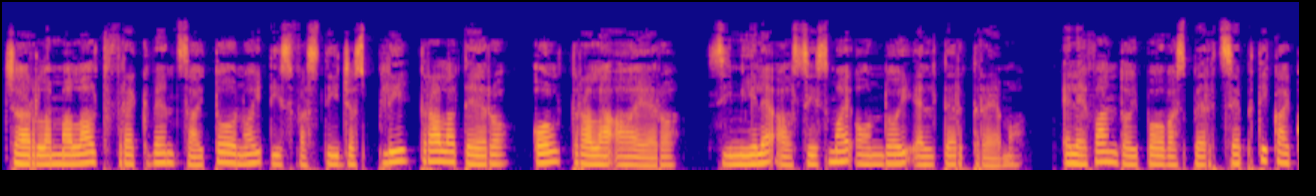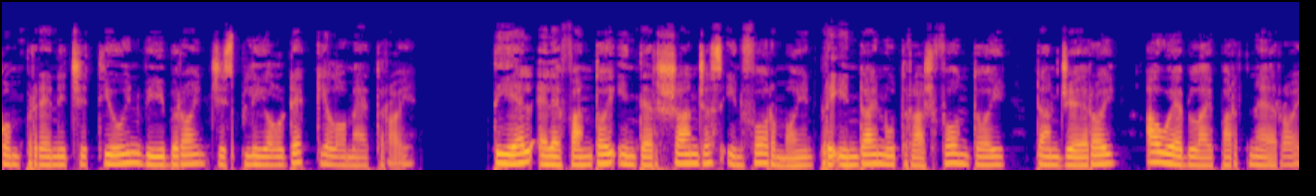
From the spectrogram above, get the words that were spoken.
ĉar la malaltfrekvencaj tonoj disvastiĝas pli tra la tero ol tra la aero, simile al sismaj ondoj el tertremo. Elefantoj povas percepti kaj kompreni ĉi tiujn vibrojn ĝis pli ol dek kilometroj. Tiel elefantoj interŝanĝas informojn pri indaj nutraĵfontoj, danĝeroj aŭ eblaj partneroj.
